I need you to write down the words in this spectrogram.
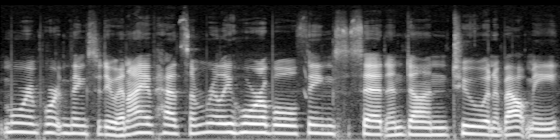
more important things to do. And I have had some really horrible things said and done to and about me.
